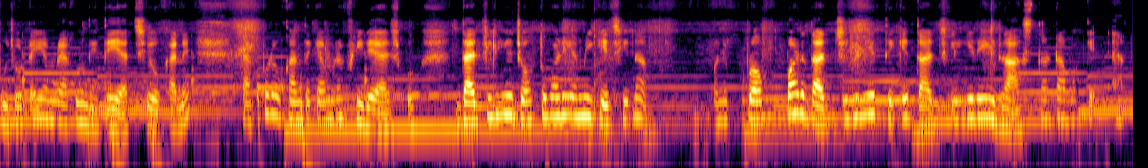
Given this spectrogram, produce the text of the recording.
পুজোটাই আমরা এখন দিতে যাচ্ছি ওখানে। তারপরে ওখান থেকে আমরা ফিরে আসব। দার্জিলিংয়ে যতবারই আমি গেছি না মানে প্রপার দার্জিলিংয়ের থেকে দার্জিলিংয়ের এই রাস্তাটা আমাকে এত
